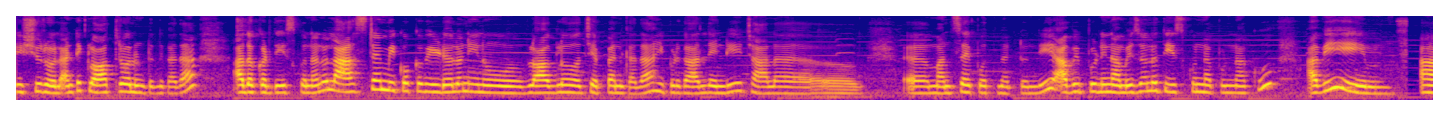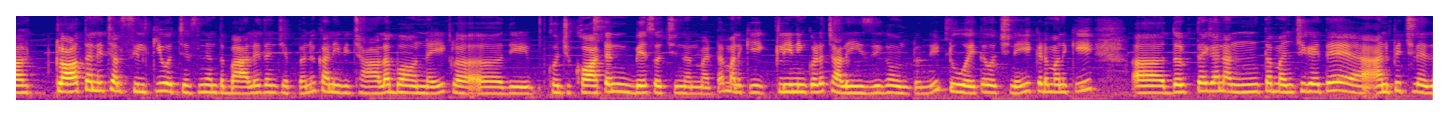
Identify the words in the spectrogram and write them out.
టిష్యూ రోల్ అంటే క్లాత్ రోల్ ఉంటుంది కదా అదొకటి తీసుకున్నాను. లాస్ట్ టైం మీకు ఒక వీడియోలో నేను వ్లాగ్లో చెప్పాను కదా ఇప్పుడు కాదులేండి. చాలా మంత్స్ అయిపోతున్నట్టుంది. అవి ఇప్పుడు నేను అమెజాన్లో తీసుకున్నప్పుడు నాకు అవి క్లాత్ అనేది చాలా సిల్కీ వచ్చేసింది అంత బాగాలేదని చెప్పాను. కానీ ఇవి చాలా బాగున్నాయి. క్లా అది కొంచెం కాటన్ బేస్ వచ్చిందనమాట. మనకి క్లీనింగ్ కూడా చాలా ఈజీగా ఉంటుంది. టూ అయితే వచ్చినాయి. ఇక్కడ మనకి దొరుకుతాయి కానీ అంత మంచిగా అయితే అనిపించలేదు.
